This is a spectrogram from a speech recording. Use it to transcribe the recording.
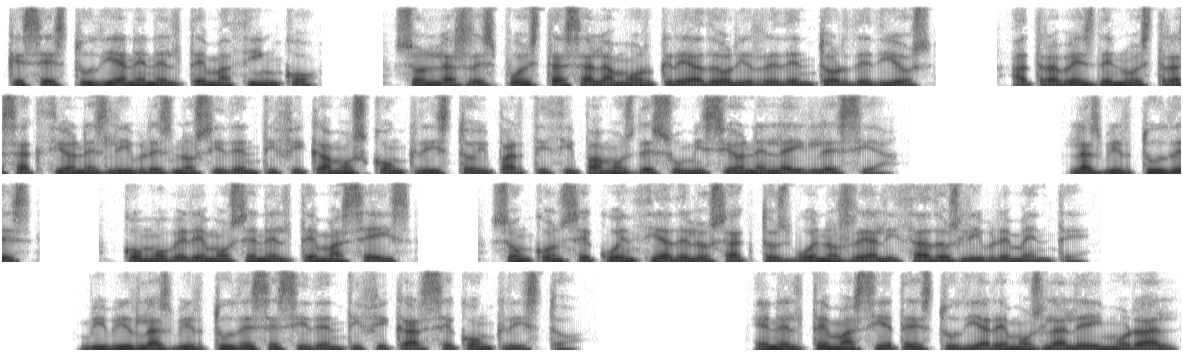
que se estudian en el tema 5, son las respuestas al amor creador y redentor de Dios, a través de nuestras acciones libres nos identificamos con Cristo y participamos de su misión en la Iglesia. Las virtudes, como veremos en el tema 6, son consecuencia de los actos buenos realizados libremente. Vivir las virtudes es identificarse con Cristo. En el tema 7 estudiaremos la ley moral,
